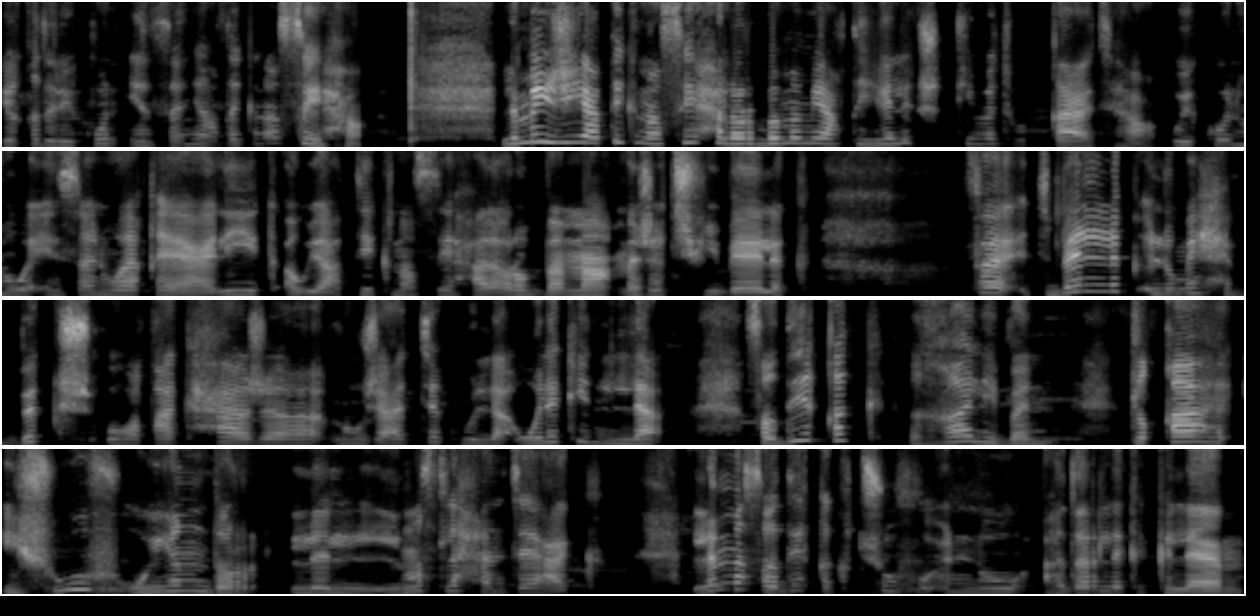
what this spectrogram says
يقدر يكون إنسان يعطيك نصيحة. لما يجي يعطيك نصيحة لربما ما يعطيها لكش كيما توقعتها ويكون هو إنسان واقع عليك أو يعطيك نصيحة لربما ما جاتش في بالك. فتبان لك إنه ما يحبكش وعطاك حاجة موجعتك ولا ولكن لا صديقك غالبا تلقاه يشوف وينظر للمصلحة نتاعك. لما صديقك تشوفه إنه هدر لك كلام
